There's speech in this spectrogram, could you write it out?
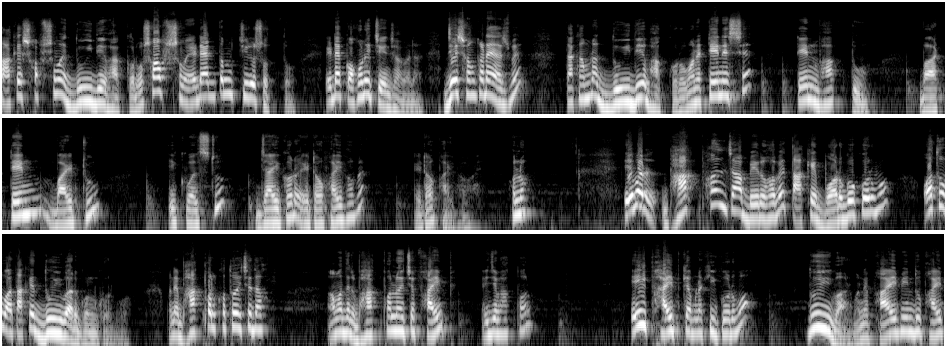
তাকে সবসময় দুই দিয়ে ভাগ করব। সবসময়, এটা একদম চিরসত্য। এটা কখনোই চেঞ্জ হবে না। যে সংখ্যাটাই আসবে, তাকে আমরা দুই দিয়ে ভাগ করব। মানে টেন এসছে টেন ভাগ টু বা ten by two equals two যাই করো, এটাও ফাইভ হবে। এটাও ফাইভ হবে। হলো? এবার ভাগফল যা বের হবে তাকে বর্গ করব অথবা তাকে দুইবার গুণ করব। মানে ভাগফল কত হয়েছে দেখো? আমাদের ভাগফল হয়েছে ফাইভ এই যে ভাগফল, এই ফাইভকে আমরা কি করব? দুইবার মানে ফাইভ ইন্টু ফাইভ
